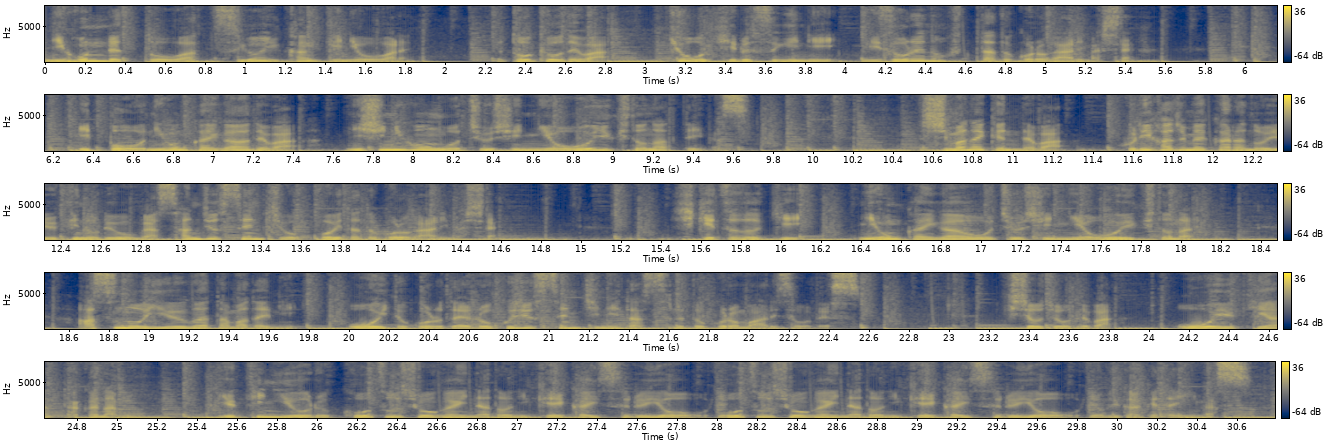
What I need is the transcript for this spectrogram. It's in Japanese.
日本列島は強い寒気に覆われ東京では今日昼過ぎにみぞれの降ったところがありました。一方日本海側では西日本を中心に大雪となっています。島根県では降り始めからの雪の量が30センチを超えたところがありました。引き続き日本海側を中心に大雪となり明日の夕方までに多いところで60センチに達するところもありそうです。気象庁では大雪や高波雪による交通障害などに警戒するよう交通障害などに警戒するよう呼びかけています。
